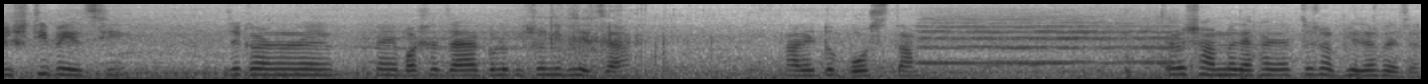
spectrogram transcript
বৃষ্টি পেয়েছি। যে কারণে বসার জায়গাগুলো ভীষণই ভেজা। আর একটু বসতাম। তবে সামনে দেখা যাচ্ছে সব ভেজা ভেজা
